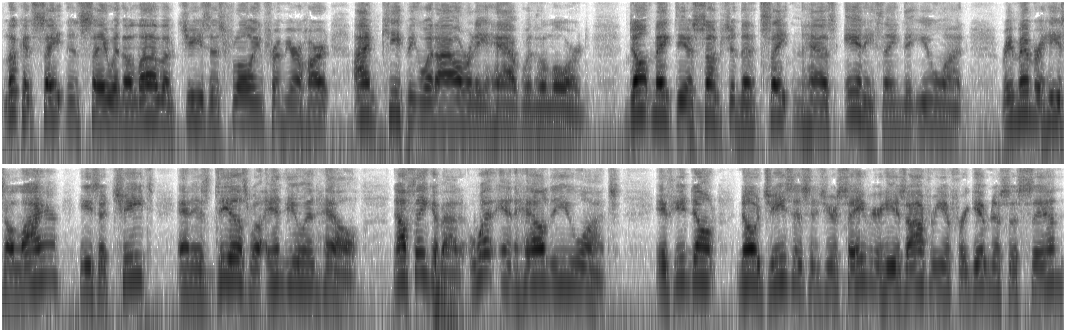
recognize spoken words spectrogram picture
Look at Satan and say, with the love of Jesus flowing from your heart, I'm keeping what I already have with the Lord. Don't make the assumption that Satan has anything that you want. Remember, he's a liar, he's a cheat, and his deals will end you in hell. Now think about it. What in hell do you want? If you don't know Jesus is your Savior. He is offering you forgiveness of sin,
